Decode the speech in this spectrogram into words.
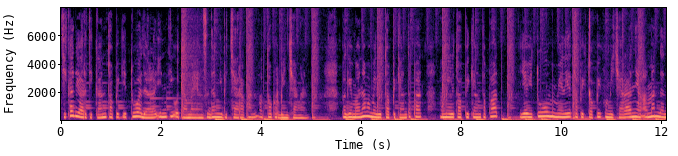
Jika diartikan, topik itu adalah inti utama yang sedang dibicarakan atau perbincangan. Bagaimana memilih topik yang tepat? Memilih topik yang tepat yaitu memilih topik-topik pembicaraan yang aman dan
